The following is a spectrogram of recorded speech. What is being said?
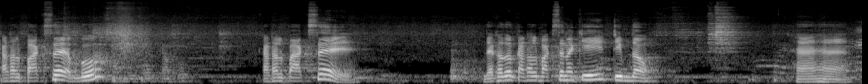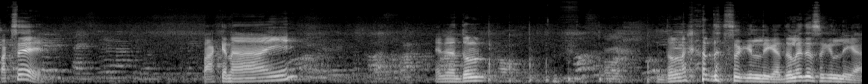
কাঁঠাল পাকছে, আব্বু? কাঁঠাল পাকছে? দেখো তো, কাঁঠাল পাকছে নাকি? টিপ দাও। হ্যাঁ হ্যাঁ পাকছে? পাকে নাই? এটা দোল দোলনা খাতেছো কিল লিগা দোলাইতেছো কিল লিগা।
